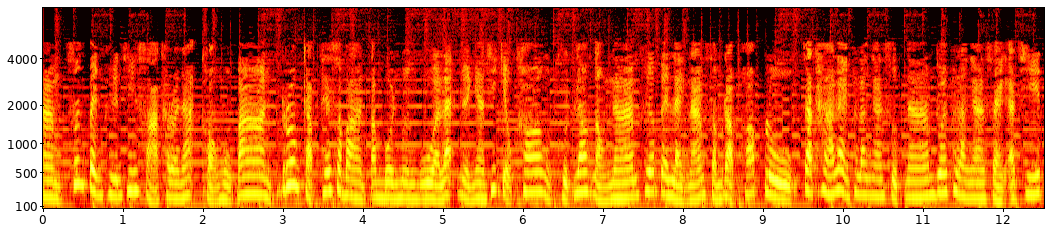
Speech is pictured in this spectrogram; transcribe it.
าม ซึ่งเป็นพื้นที่สาธารณะของหมู่บ้าน ร่วมกับเทศบาลตำบลเมืองบัว และหน่วยงานที่เกี่ยวข้อง ขุดลอกหนองน้ำเพื่อเป็นแหล่งน้ำสำหรับเพาะปลูก จัดหาแหล่งพลังงานสูบน้ำด้วยพลังงานแสงอาทิตย์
